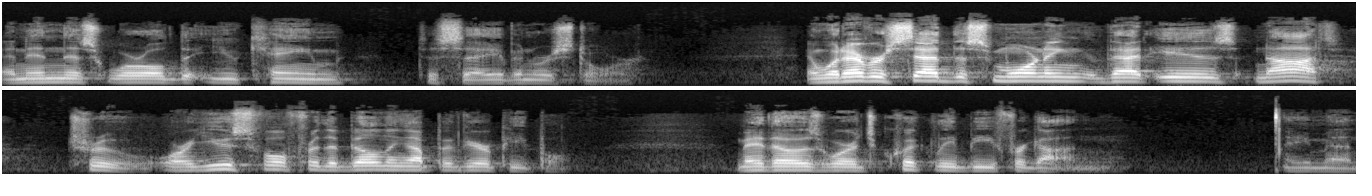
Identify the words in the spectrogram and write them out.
and in this world that you came to save and restore. And whatever said this morning that is not true or useful for the building up of your people, may those words quickly be forgotten. Amen.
